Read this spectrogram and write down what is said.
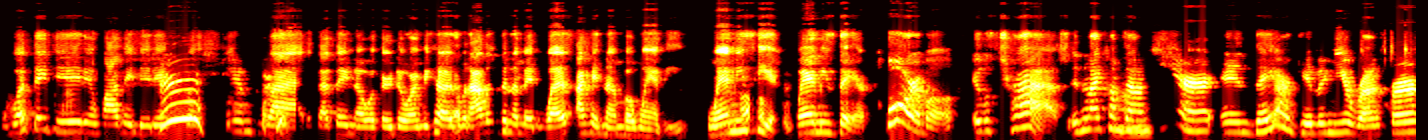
what they did and why they did it. I'm glad that they know what they're doing because Yeah. when I lived in the Midwest, I hit nothing but whammies. Whammies Oh. here, whammies there. Horrible. It was trash. And then I come down mm-hmm. here and they are giving me a run for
